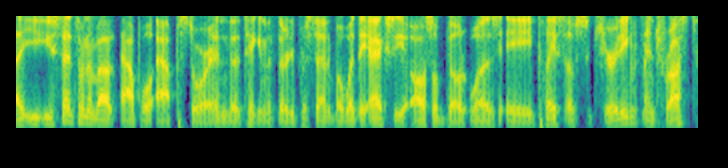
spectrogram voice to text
Uh, you, you, said something about Apple App Store and the taking the thirty percent, but what they actually also built was a place of security and trust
